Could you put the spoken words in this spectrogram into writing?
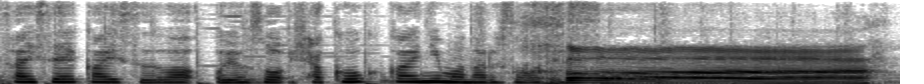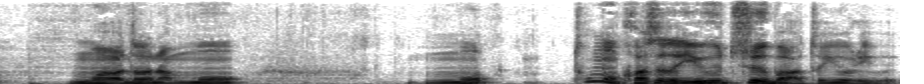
再生回数はおよそ100億回にもなるそうです。はあ。まあだからもう、最も稼いだ YouTuber というより、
